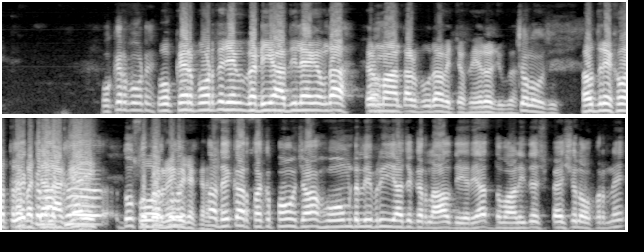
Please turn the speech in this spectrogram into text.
okay report? Okay report ਤੇ ਜੇ ਕੋਈ ਗੱਡੀ ਆਪਦੀ ਲੈ ਕੇ ਆਉਂਦਾ ਫਿਰ ਮਾਨਤਾਲ ਪੂਰਾ ਵਿੱਚੋਂ ਫੇਰ ਹੋ ਜਾਊਗਾ। ਚਲੋ ਜੀ। ਉਧਰ ਦੇਖੋ ਉਤਰਾ ਬੱਚਾ ਲੱਗ ਗਿਆ ਜੀ ਦੋਸਤੋ ਹੋਰ ਨਹੀਂ ਕੋਈ ਬਿਲਕੁਲ ਚੱਕਰ। ਤੁਹਾਡੇ ਘਰ ਤੱਕ ਪਹੁੰਚਾ ਹੋਮ ਡਿਲੀਵਰੀ ਅੱਜ ਗਰਲਾਲ ਦੇ ਰਿਹਾ ਦੀਵਾਲੀ ਦੇ ਸਪੈਸ਼ਲ ਆਫਰ ਨੇ।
